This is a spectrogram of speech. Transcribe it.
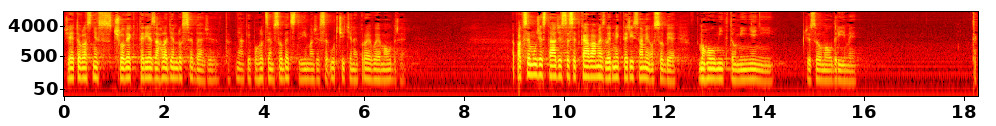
že je to vlastně člověk, který je zahleděn do sebe, že tak nějak je pohlcen sobectvím a že se určitě neprojevuje moudře. A pak se může stát, že se setkáváme s lidmi, kteří sami o sobě mohou mít to mínění, že jsou moudrými. Tak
